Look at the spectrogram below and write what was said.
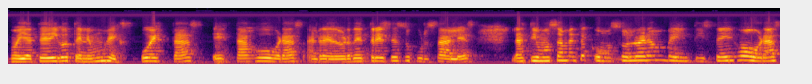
Como ya te digo, tenemos expuestas estas obras alrededor de 13 sucursales. Lastimosamente, como solo eran 26 obras,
